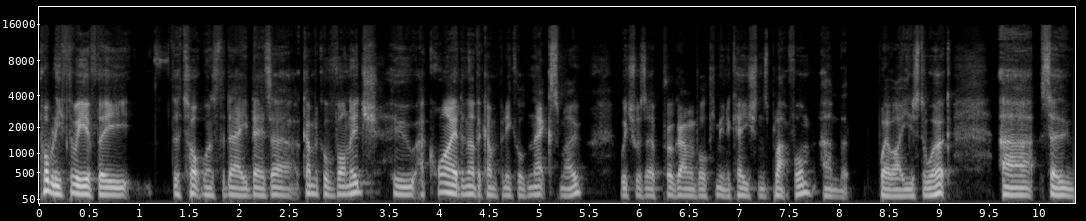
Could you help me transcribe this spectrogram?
probably three of the the top ones today. There's a company called Vonage who acquired another company called Nexmo, which was a programmable communications platform um, that where I used to work. Uh, so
